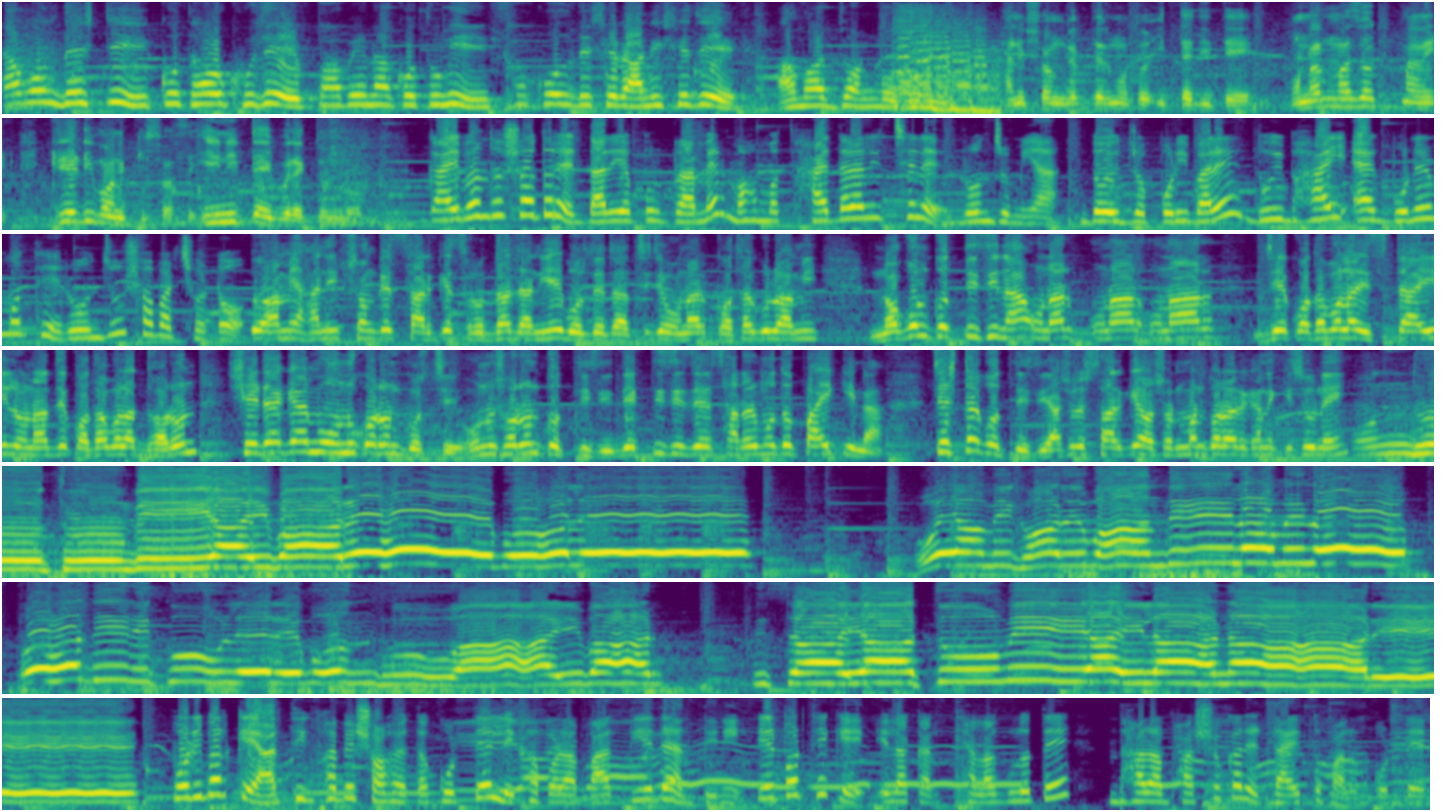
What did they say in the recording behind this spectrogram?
এমন দেশটি কোথাও খুঁজে পাবে না কো তুমি? সকল দেশের রানী সেজে আমার জন্মভূমি। হানি সংগীতের মতো ইত্যাদিতে ওনার মাঝে মানে ক্রিয়েটিভ অনেক কিছু আছে ইউনিক টাইপের একজন লোক। গাইবান্ধা সদরের দারিয়াপুর গ্রামের মোহাম্মদ হায়দার আলীর ছেলে রঞ্জু মিয়া। দরিদ্র পরিবারে দুই ভাই এক বোনের মধ্যে রঞ্জু সবার ছোট। তো আমি হানিফ সংকেত স্যারকে শ্রদ্ধা জানিয়েই বলতে চাচ্ছি যে ওনার কথাগুলো আমি নকল করতেছি না। ওনার ওনার ওনার যে কথা বলার স্টাইল ওনার যে কথা বলার ধরন সেটাকে আমি অনুকরণ করছি অনুসরণ করতেছি দেখতেছি যে স্যারের মতো পাই কিনা চেষ্টা করতেছি আসলে স্যারকে অসম্মান করার এখানে কিছু নেই। বন্ধু তুমি আইবারে বলে ওই আমি ঘর বান্দিলাম নো। ওদির কুলের বন্ধু আইবার। ছায়া তুমি আইলা না রে। পরিবারকে আর্থিকভাবে সহায়তা করতে লেখাপড়া বাদ দিয়ে দেন তিনি। এরপর থেকে এলাকার খেলাগুলোতে ধারা ভাষ্যকারের দায়িত্ব পালন করতেন।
